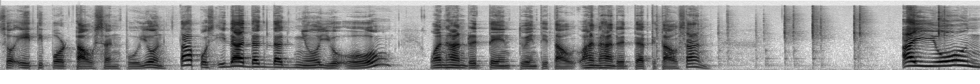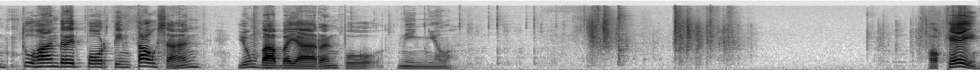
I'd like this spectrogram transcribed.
So, 84,000 po yun. Tapos, idadagdag nyo yung 110, 130,000. Ayun, 214,000 yung babayaran po ninyo. Okay.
